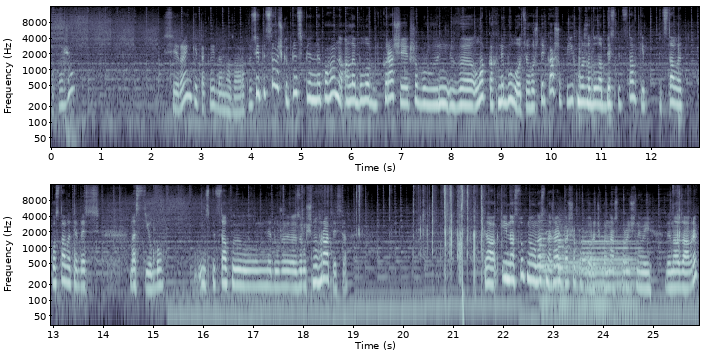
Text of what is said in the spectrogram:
покажу. Сіренький такий динозаврик. Ці підставочки, в принципі, непогано, але було б краще, якщо б в- лапках не було цього штирька, щоб їх можна було без підставки підставити, поставити десь на стіл, бо з підставкою не дуже зручно гратися. Так, і наступна у нас, на жаль, перша повторочка. Наш коричневий динозаврик.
